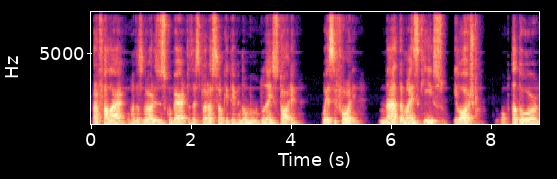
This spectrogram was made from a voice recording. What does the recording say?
para falar uma das maiores descobertas da exploração que teve no mundo na história. Com esse fone, nada mais que isso. E lógico, um computador,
